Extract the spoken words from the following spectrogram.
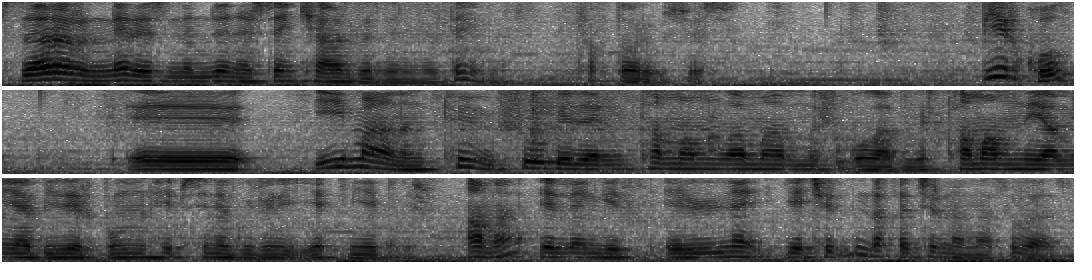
zararın neresinden dönersen kârdır deniyor değil mi? Çok doğru bir söz. Bir kul e, imanın tüm şubelerini tamamlamamış olabilir. Tamamlayamayabilir. Bunun hepsine gücü yetmeyebilir. Ama elden ge- eline geçirdiğinde kaçırmaması lazım.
